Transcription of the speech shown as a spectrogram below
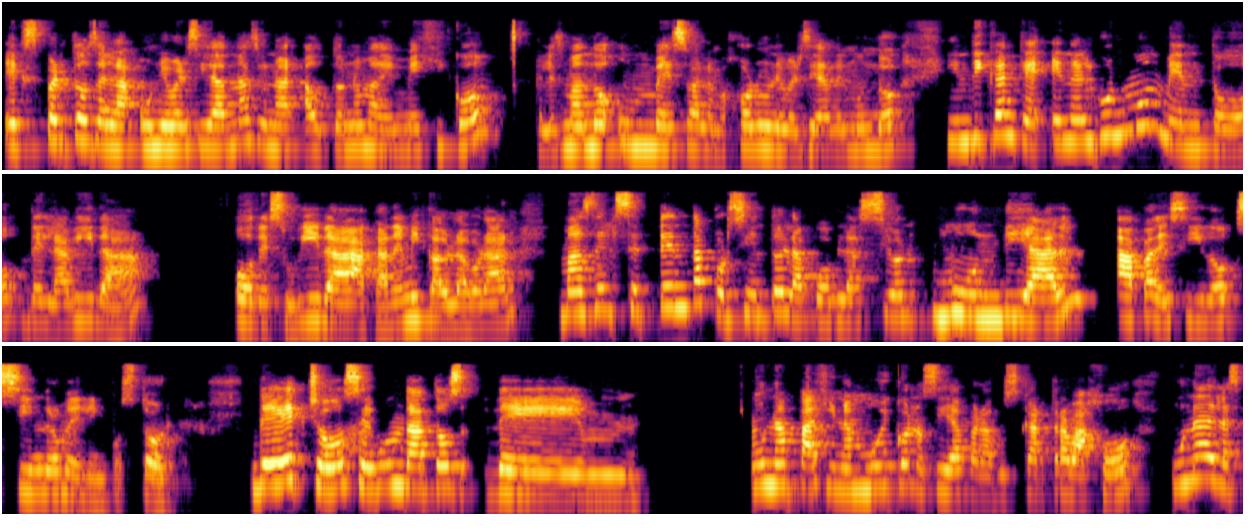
expertos de la Universidad Nacional Autónoma de México, que les mando un beso a la mejor universidad del mundo, indican que en algún momento de la vida o de su vida académica o laboral, más del 70% de la población mundial ha padecido síndrome del impostor. De hecho, según datos de mm, una página muy conocida para buscar trabajo, una de las,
